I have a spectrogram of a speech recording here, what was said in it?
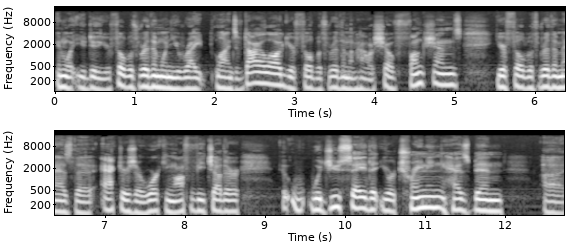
in what you do. You're filled with rhythm when you write lines of dialogue. You're filled with rhythm on how a show functions. You're filled with rhythm as the actors are working off of each other. Would you say that your training has been uh,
